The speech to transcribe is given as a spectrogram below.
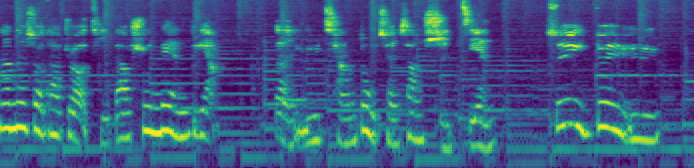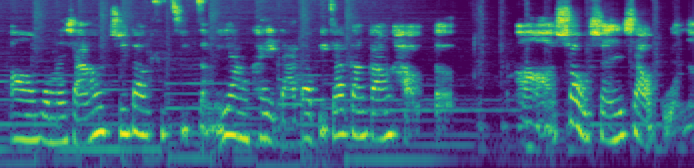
那那时候他就有提到，训练量等于强度乘上时间。所以对于嗯，我们想要知道自己怎么样可以达到比较刚刚好的呃瘦身效果呢？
